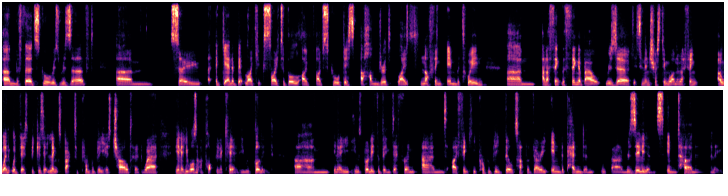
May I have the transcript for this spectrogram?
Um, the third score is reserved. Um, so again, a bit like excitable, I've I've scored this a hundred, like nothing in between. Um, and I think the thing about reserved, it's an interesting one, and I think I went with this because it links back to probably his childhood, where you know he wasn't a popular kid; he was bullied. Um, you know, he, he, was bullied for being different, and I think he probably built up a very independent uh, resilience internally,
